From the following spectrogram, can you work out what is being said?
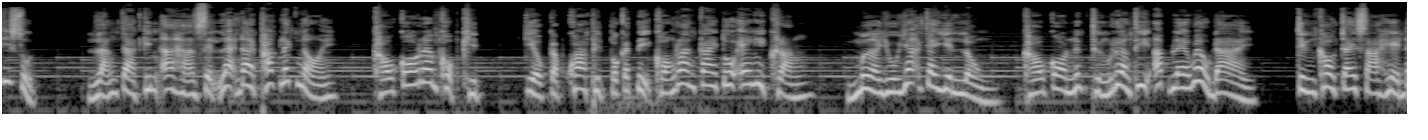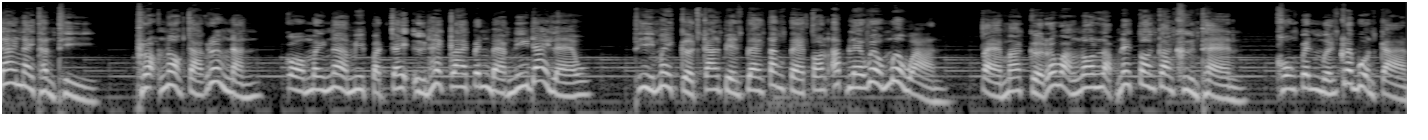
ที่สุด หลังจากกินอาหารเสร็จและได้พักเล็กน้อย เขาก็เริ่มขบคิดเกี่ยวกับความผิดปกติของร่างกายตัวเองอีกครั้ง เมื่ออยู่ยะใจเย็นลง เขาก็นึกถึงเรื่องที่อัพเลเวลได้ จึงเข้าใจสาเหตุได้ในทันที เพราะนอกจากเรื่องนั้นก็ไม่น่ามีปัจจัยอื่นให้กลายเป็นแบบนี้ได้แล้ว ที่ไม่เกิดการเปลี่ยนแปลงตั้งแต่ตอนอัพเลเวลเมื่อวาน แต่มาเกิดระหว่างนอนหลับในตอนกลางคืนแทน คงเป็นเหมือนกระบวนการ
